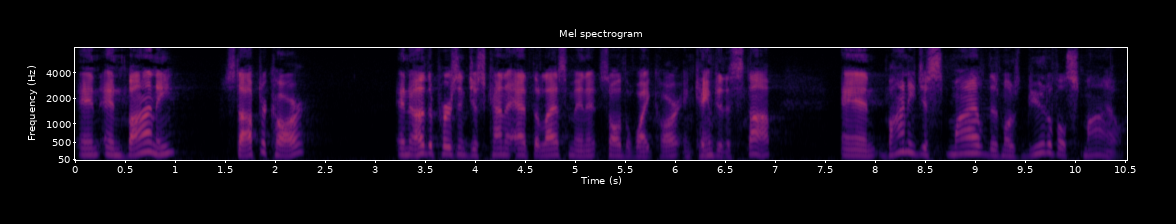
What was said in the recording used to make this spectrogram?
And, and Bonnie stopped her car, and the other person just kind of at the last minute saw the white car and came to the stop. And Bonnie just smiled the most beautiful smile.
